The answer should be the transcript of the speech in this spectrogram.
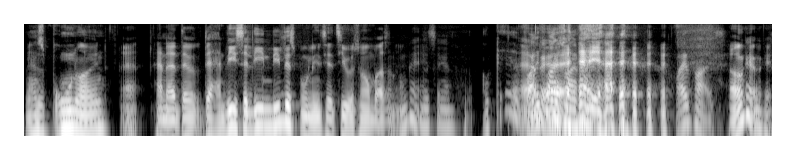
Med hans brune øjne. ja. Han, er, det, det, han viser lige en lille smule initiativ, så hun bare sådan, okay, så Okay, five, okay. five, five. Okay, okay.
